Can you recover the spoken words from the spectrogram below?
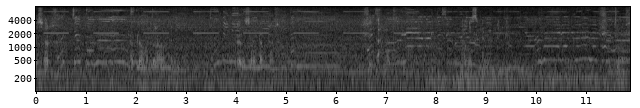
Professor doctor Mohammad Golam professor doctor Sheikh Ahmad আমি ছিলাম শিলচর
